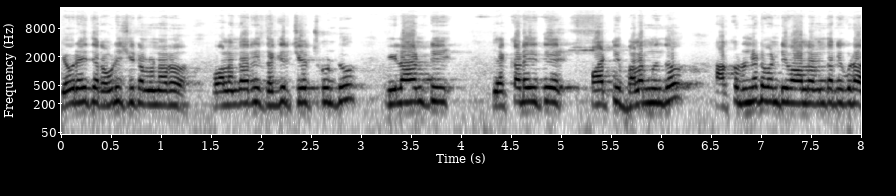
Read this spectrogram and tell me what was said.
ఎవరైతే రౌడీ షీటర్లు ఉన్నారో వాళ్ళందరినీ దగ్గర చేర్చుకుంటూ ఇలాంటి ఎక్కడైతే పార్టీ బలం ఉందో అక్కడ ఉన్నటువంటి వాళ్ళందరినీ కూడా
